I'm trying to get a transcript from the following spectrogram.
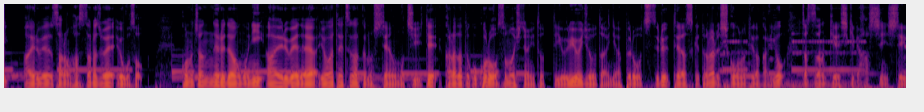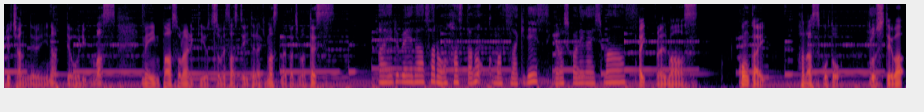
い、アーユルベーダサロンハスタラジオへようこそ。このチャンネルでは主にアーユルベーダやヨガ哲学の視点を用いて体と心をその人にとってより良い状態にアプローチする手助けとなる思考の手がかりを雑談形式で発信しているチャンネルになっております。メインパーソナリティを務めさせていただきます中島です。アイルベーダーサロンハスタの小松崎です。よろしくお願いします。はい、お願いします。今回話すこととしては、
